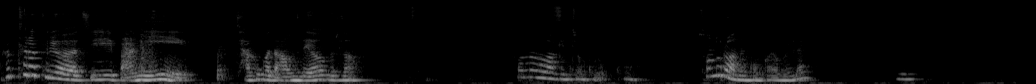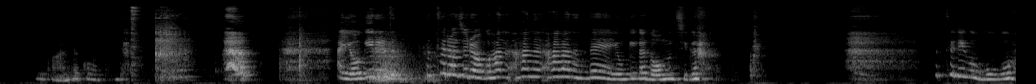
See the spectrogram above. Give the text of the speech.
흐트러뜨려야지 많이 자구가 나온대요. 그래서 손으로 하긴 좀 그렇고 손으로 하는 건가요 원래? 음. 이거 안 될 것 같은데 아 여기를 흐트러주려고 하, 하는, 하라는데 여기가 너무 지금 흐트리고 뭐고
